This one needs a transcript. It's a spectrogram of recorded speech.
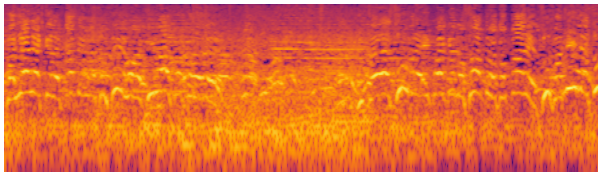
pañales que le cambian a sus hijos, aquí van, compadre. Ustedes sufren igual que nosotros, compadre. Su familia sufre.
